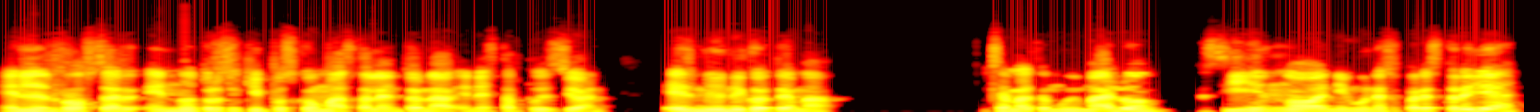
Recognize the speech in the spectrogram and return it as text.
en el roster en otros equipos con más talento en, esta posición. Es mi único tema. Se me hace muy malo, sí, no hay ninguna superestrella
